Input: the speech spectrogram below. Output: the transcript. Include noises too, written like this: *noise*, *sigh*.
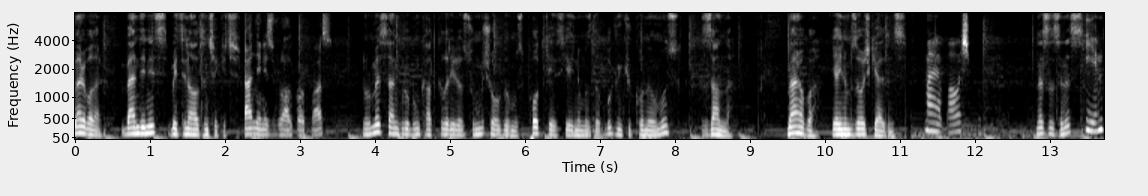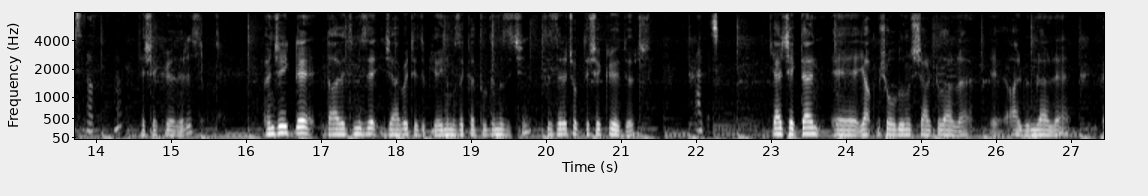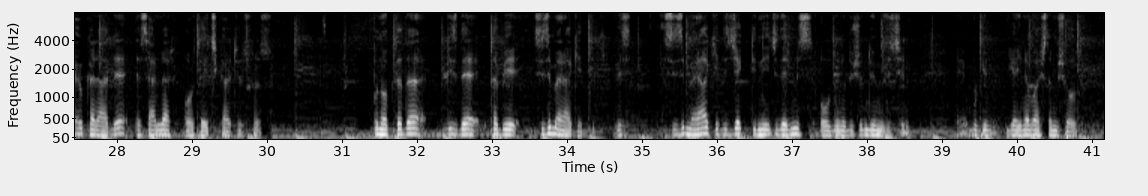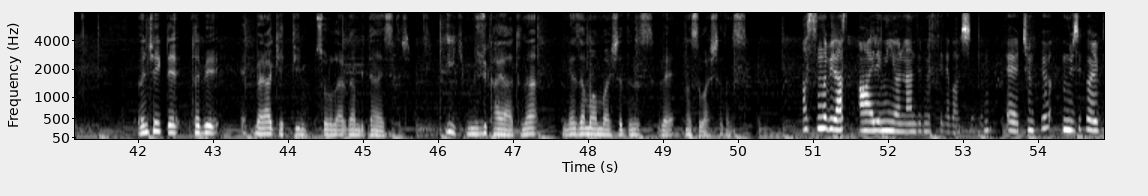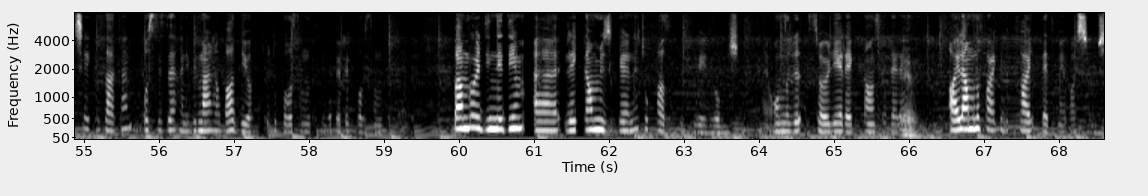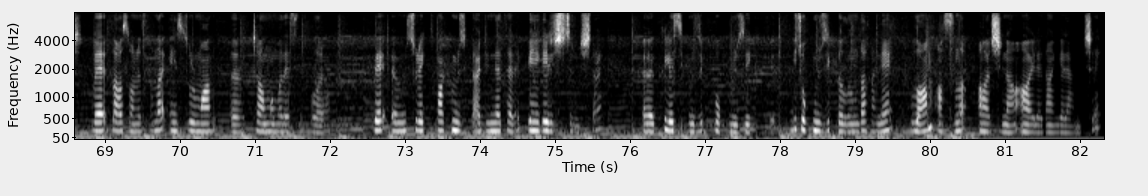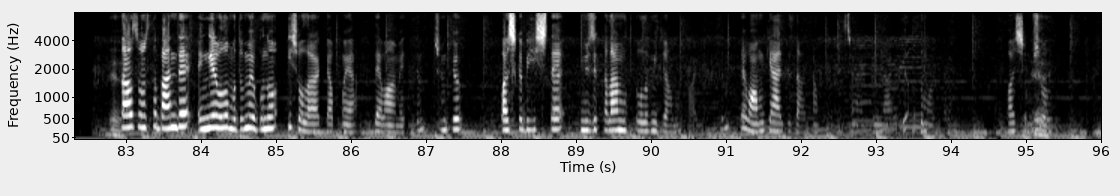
Merhabalar, ben Deniz Metin Altınçekiç. Ben Deniz Vural Korkmaz. Nurmesen grubun katkılarıyla sunmuş olduğumuz podcast yayınımızda bugünkü konuğumuz Zanna. Merhaba, yayınımıza hoş geldiniz. Merhaba, hoş bulduk. Nasılsınız? İyiyim, siz nasılsınız? Teşekkür ederiz. Öncelikle davetimize icabet edip yayınımıza katıldığınız için sizlere çok teşekkür ediyoruz. Ben teşekkür ederim. Gerçekten e, yapmış olduğunuz şarkılarla, e, albümlerle fevkalade eserler ortaya çıkartıyorsunuz. Bu noktada biz de tabii sizi merak ettik ve sizi merak edecek dinleyicilerimiz olduğunu düşündüğümüz için e, bugün yayına başlamış olduk. Öncelikle tabii hep merak ettiğim sorulardan bir tanesidir. İlk müzik hayatına ne zaman başladınız ve nasıl başladınız? Aslında biraz ailemin yönlendirmesiyle başladım. E, çünkü müzik öyle bir şey ki zaten o size hani bir merhaba diyor. Çocuk olsanız bile, bebek olsanız bile. Ben böyle dinlediğim e, reklam müziklerine çok fazla tepki veriyormuşum. Yani onları söyleyerek, dans ederek. Evet. Ailem bunu fark edip kayıt etmeye başlamış. Ve daha sonrasında enstrüman e, çalmama destek olarak ve e, sürekli farklı müzikler dinleterek beni geliştirmişler. E, klasik müzik, pop müzik, birçok müzik dalında hani kulağım aslında aşina, aileden gelen bir şey. Evet. Daha sonrasında ben de engel olamadım ve bunu iş olarak yapmaya devam ettim. Çünkü başka bir işte müzik kadar mutlu olamayacağımı fark ettim. Devamı geldi zaten profesyonel dünyaya bir adım atarak başlamış Evet. oldum.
